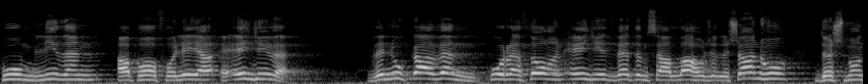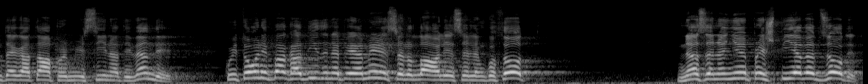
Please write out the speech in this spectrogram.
ku mlidhen apo foleja e engjëjve. Dhe nuk ka vend ku rrethohen engjëjt vetëm se Allahu xheleshanuhu dëshmon tek ata për mirësinë e atij vendi. Kujtoni pak hadithin e pejgamberit sallallahu alaihi wasallam ku thotë Nëse në një prej shpijave të Zotit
